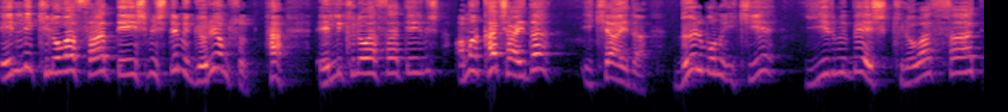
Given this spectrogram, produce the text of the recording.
50 kilowatt saat değişmiş değil mi? Görüyor musun? Ha 50 kilowatt saat değişmiş ama kaç ayda? 2 ayda. Böl bunu 2'ye 25 kilowatt saat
